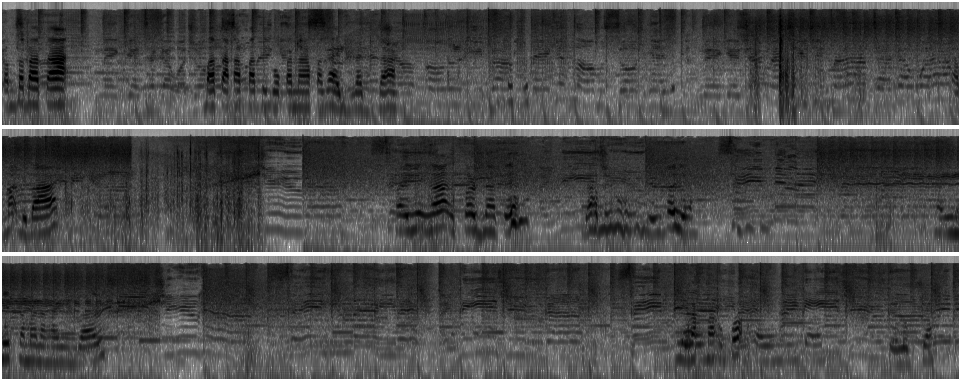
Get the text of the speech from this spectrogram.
Pampabata. Bata ka pati ko ka na pag high blood ka. Tama, di ba? Pahingi nga, i-card natin. Dami mong ibigay ah. Mainit naman na ngayon guys. Hirap na upo. Kaya hindi ka. Tulog siya.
